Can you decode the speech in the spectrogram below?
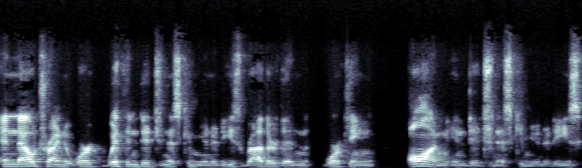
and now trying to work with indigenous communities rather than working on indigenous communities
